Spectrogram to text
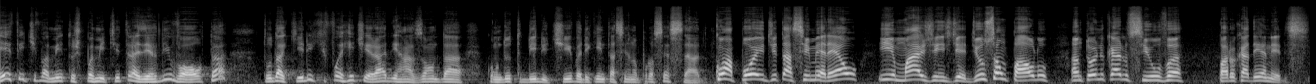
efetivamente nos permitir trazer de volta tudo aquilo que foi retirado em razão da conduta delitiva de quem está sendo processado. Com apoio de Tassi Merel e imagens de Edilson Paulo, Antônio Carlos Silva para o Cadeia Neles.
